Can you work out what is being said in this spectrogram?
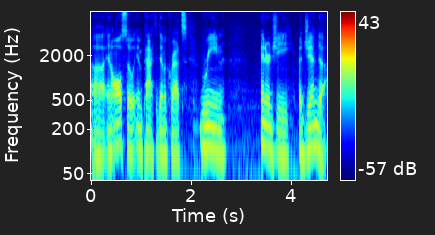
uh, and also impact the Democrats' green energy agenda.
